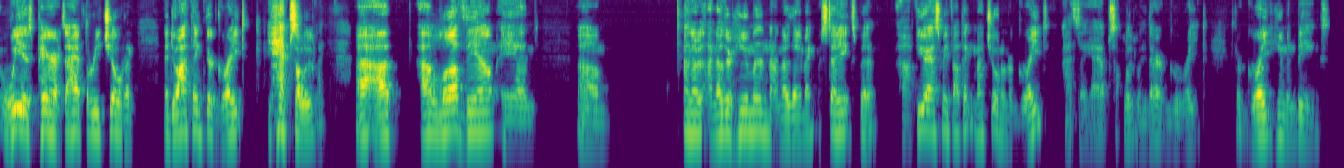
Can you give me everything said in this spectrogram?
we as parents, I have three children, and do I think they're great? Absolutely. I, I love them, and um, I know I know they're human. I know they make mistakes, but uh, if you ask me if I think my children are great, I'd say absolutely, they're great. They're great human beings.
